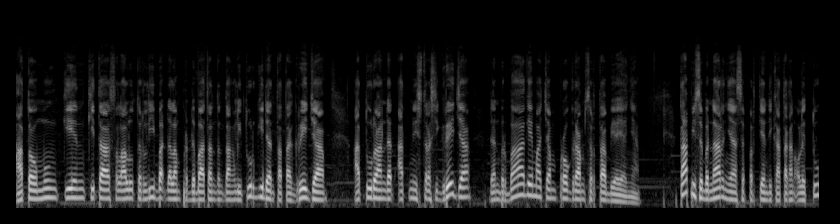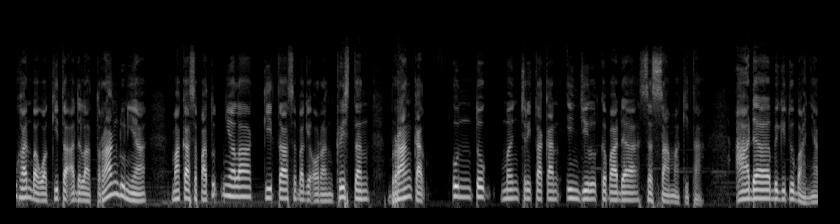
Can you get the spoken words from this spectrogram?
atau mungkin kita selalu terlibat dalam perdebatan tentang liturgi dan tata gereja, aturan dan administrasi gereja dan berbagai macam program serta biayanya. Tapi sebenarnya seperti yang dikatakan oleh Tuhan bahwa kita adalah terang dunia, maka sepatutnya lah kita sebagai orang Kristen berangkat untuk menceritakan Injil kepada sesama kita. Ada begitu banyak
